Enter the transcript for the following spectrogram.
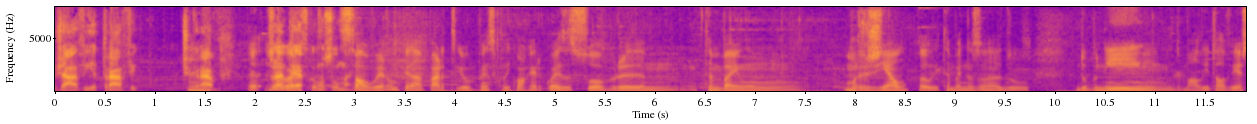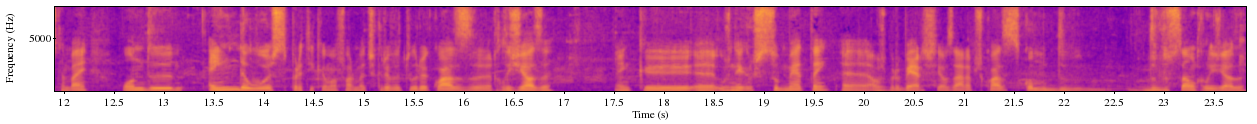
já havia tráfico de escravos hum. durante agora, a época muçulmana. Salvo erro, um pequeno à parte, eu penso que li qualquer coisa sobre hum, também um, uma região, ali também na zona do, do Benin, do Mali talvez também, onde ainda hoje se pratica uma forma de escravatura quase religiosa, em que uh, os negros se submetem uh, aos berberes e aos árabes quase como de devoção religiosa.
